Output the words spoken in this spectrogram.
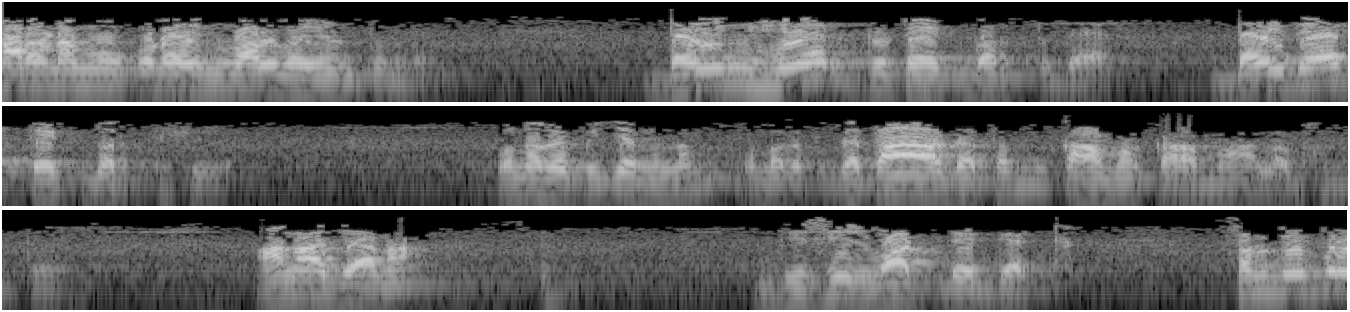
మరణము కూడా ఇన్వాల్వ్ అయి ఉంటుంది. Dying here to take birth there die there take birth here పునరపి జననం పునరపి గతాగతం కామకామ లభంతే. అనాజాన this is what they get some people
